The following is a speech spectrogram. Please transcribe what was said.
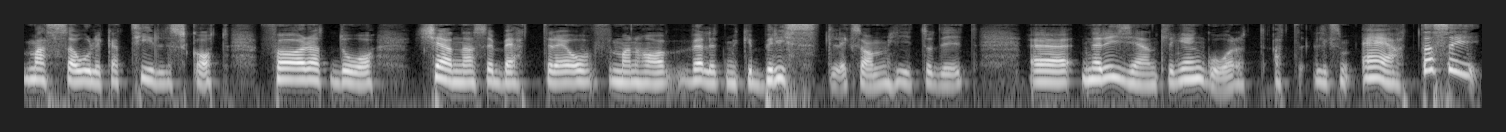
massa olika tillskott för att då känna sig bättre och för man har väldigt mycket brist liksom hit och dit. Eh, när det egentligen går att, att liksom äta sig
